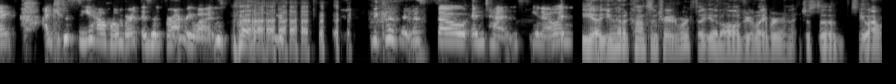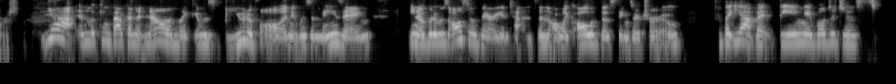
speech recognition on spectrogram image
like, I can see how home birth isn't for everyone because it was so intense, you know? And yeah, you had a concentrated work though. You had all of your labor in just a few hours. yeah, and looking back on it now, I'm like, it was beautiful and it was amazing, you know, but it was also very intense. And all, like all of those things are true. But yeah, but being able to just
